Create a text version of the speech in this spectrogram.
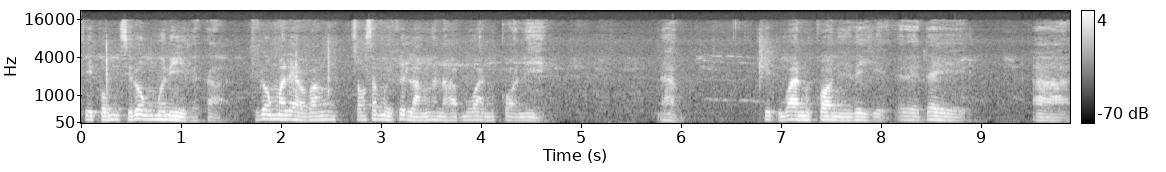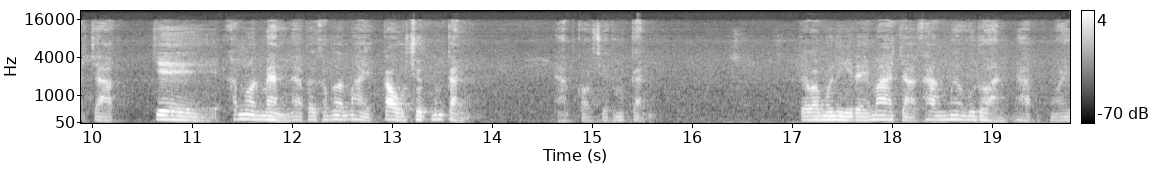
ที่ผมสิลงมื่อนี้แล้วก็ที่ลงมาแล้วบางสองสามมือขึ้นหลังนะครับเมื่อวานเมื่อก่อนนี้นะครับคลิปเมื่อวานเมื่อก่อนนี้ได้ได้จากเจคำนวณแม่นนะเพิ่นคำนวณมาให้เก้าชุดเหมือนกันนะครับเก้าชุดเหมือนกัน แต่ว่ามือนีได้มาจากทางเมืองอุดรนะครับหอย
